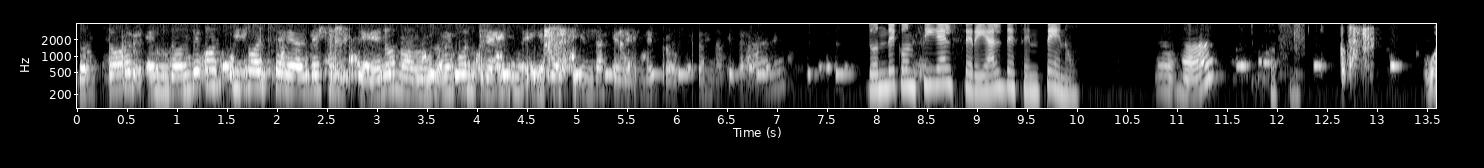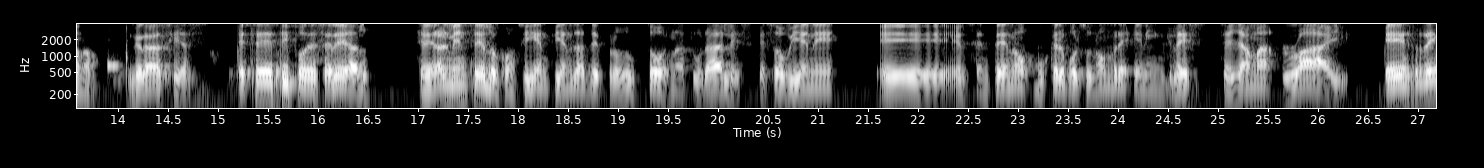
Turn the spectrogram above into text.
Doctor, ¿en dónde consigo el cereal de centeno? No, lo encontré en, esas tiendas que venden productos naturales. ¿Dónde consigue el cereal de centeno? Ajá. Bueno, gracias. Este tipo de cereal Generalmente lo consigue en tiendas de productos naturales. Eso viene, eh, el centeno, búsquelo por su nombre en inglés. Se llama rye. R-Y-E.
